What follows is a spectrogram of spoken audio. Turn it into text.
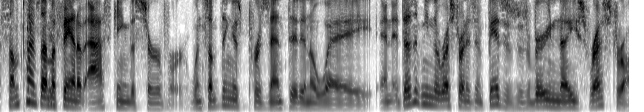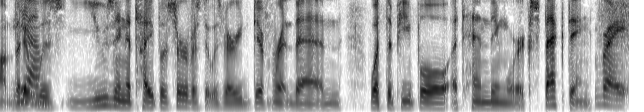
sometimes I'm a fan of asking the server when something is presented in a way, and it doesn't mean the restaurant isn't fancy. It was a very nice restaurant, but Yeah. it was using a type of service that was very different than what the people attending were expecting. Right.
